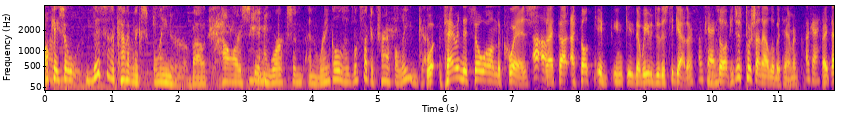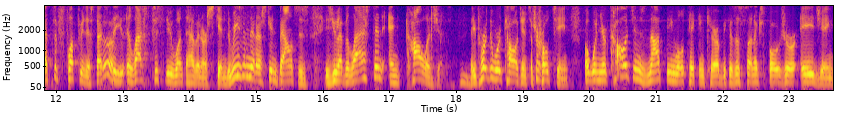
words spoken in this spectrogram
Okay, so this is a kind of an explainer about how our skin works and, and wrinkles. It looks like a trampoline. Well, Tamron did so well on the quiz that I thought I felt it, it- that we would do this together. Okay. So if you just push on that a little bit, Tamron. Okay. Right. That's the fluffiness. That's the elasticity we want to have in our skin. The reason that our skin bounces is you have elastin and collagen. Hmm. Now, you've heard the word collagen. It's a protein. But when your collagen is not being well taken care because of sun exposure or aging,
